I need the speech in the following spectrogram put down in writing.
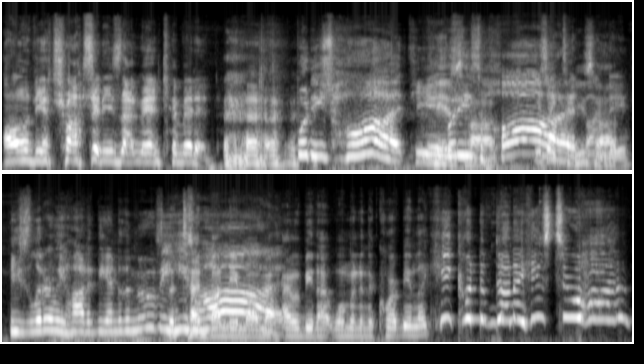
all of the atrocities that man committed. but he's hot. He is But he's hot. hot. He's like Ted He's Bundy. He's literally hot at the end of the movie. the he's Ted hot. Bundy moment. I would be that woman in the court being like, he couldn't have done it. He's too hot.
